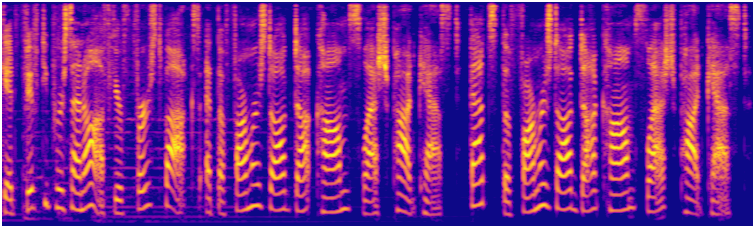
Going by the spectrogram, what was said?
Get 50% off your first box at thefarmersdog.com slash podcast. That's thefarmersdog.com slash podcast.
